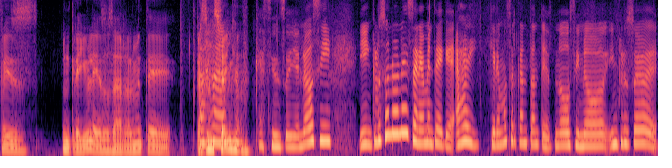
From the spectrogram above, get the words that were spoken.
pues, increíbles. O sea, realmente casi un sueño. Casi un sueño. No, sí. Incluso no necesariamente de que, ay, queremos ser cantantes. No, sino incluso eh,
